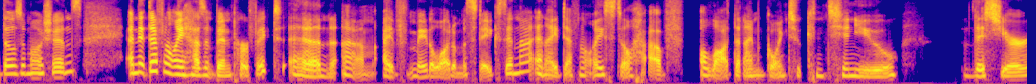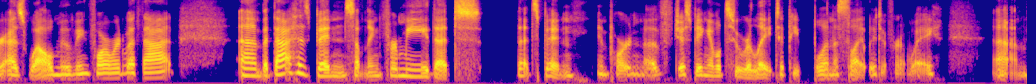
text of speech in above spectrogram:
those emotions. And it definitely hasn't been perfect. And um, I've made a lot of mistakes in that. And I definitely still have a lot that I'm going to continue this year as well, moving forward with that. Um, but that has been something for me that that's been important of just being able to relate to people in a slightly different way. Um,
